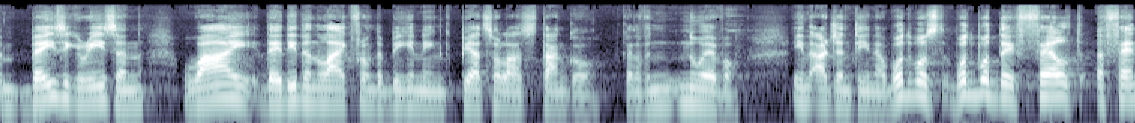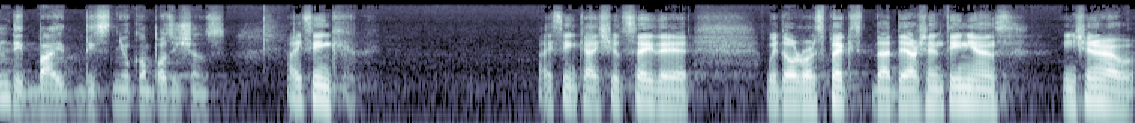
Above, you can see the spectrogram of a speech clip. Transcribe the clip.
the basic reason why they didn't like from the beginning Piazzolla's tango kind of nuevo in Argentina? What was what what they felt offended by these new compositions? I think, I think I should say the, with all respect, that the Argentinians, in general,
